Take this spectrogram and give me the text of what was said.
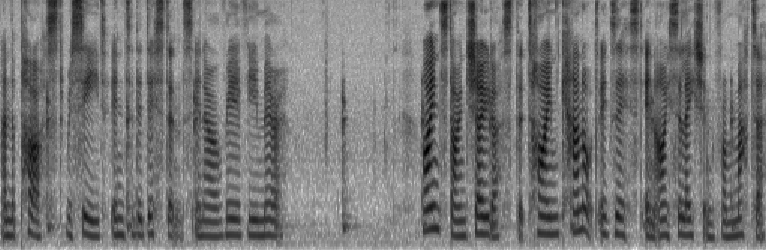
and the past recede into the distance in our rearview mirror. Einstein showed us that time cannot exist in isolation from matter.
